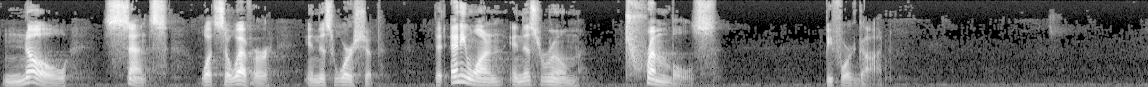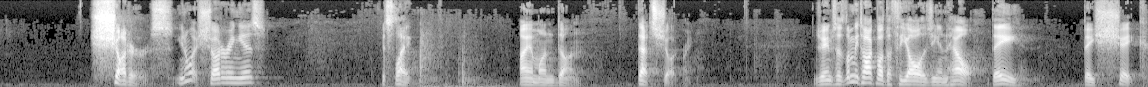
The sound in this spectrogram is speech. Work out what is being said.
no sense whatsoever in this worship that anyone in this room trembles before God. Shudders. You know what shuddering is? It's like, I am undone. That's shuddering. James says, let me talk about the theology in hell. They, they shake.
